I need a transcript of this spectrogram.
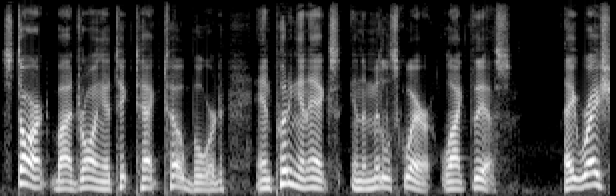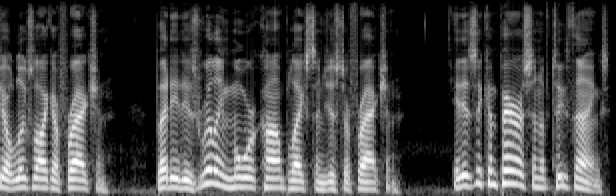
Start by drawing a tic tac toe board and putting an X in the middle square, like this. A ratio looks like a fraction, but it is really more complex than just a fraction. It is a comparison of two things.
